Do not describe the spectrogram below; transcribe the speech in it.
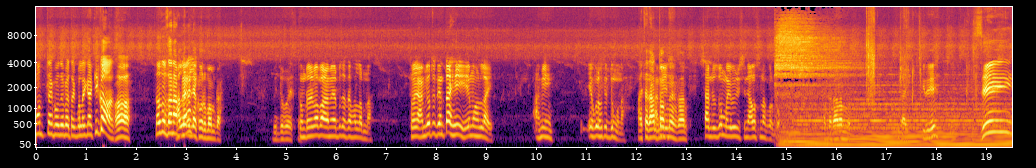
মন চাইব যাবে থাকব লাগে কি কস? হ্যাঁ। তো জানা করুম আমরা। বৃদ্ধ বয়স। তোমরা বাবা আমি আর বুঝাতে পারলাম না। তো আমি যত দিন তাহি এই মহল্লায়। আমি এগুলো হতে দেবো না। আচ্ছা জান তো আমি- না সামনে জুম এই বিষয় নিয়ে আলোচনা করব। আচ্ছা না কি রে যেই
